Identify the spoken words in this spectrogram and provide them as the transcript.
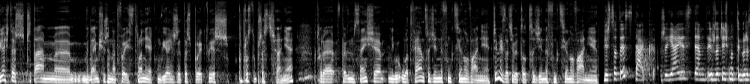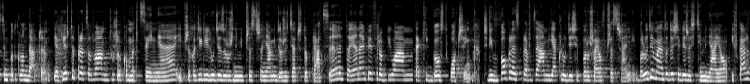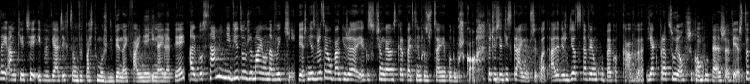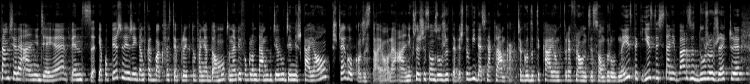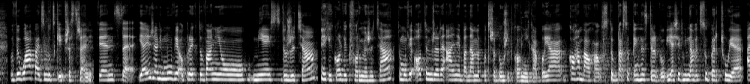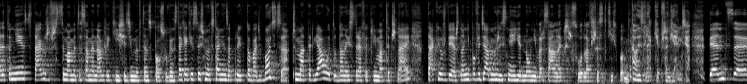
Mówiłaś też, czytałem, e, wydaje mi się, że na twojej stronie, jak mówiłaś, że też projektujesz po prostu przestrzenie, które w pewnym sensie jakby ułatwiają codzienne funkcjonowanie. Czym jest dla ciebie to codzienne funkcjonowanie? Wiesz co, to jest tak, że ja jestem, już zaczęliśmy od tego, że jestem podglądaczem. Jak jeszcze pracowałam dużo komercyjnie i przychodzili ludzie z różnymi przestrzeniami do życia czy do pracy, to ja najpierw robiłam taki ghost watching, czyli w ogóle sprawdzałam, jak ludzie się poruszają w przestrzeni, bo ludzie mają to do siebie, że ściemniają i w każdej ankiecie i wywiadzie chcą wypaść możliwie najfajniej i najlepiej, albo sami nie wiedzą, że mają nawyki. Wiesz, nie zwracają uwagi, że jak ściągają skarpetki, na przykład rzucają je pod łóżko. To oczywiście taki skrajny przykład, ale wiesz, gdzie odstawiają kubek od kawy, jak pracują przy komputerze, wiesz, co tam się realnie dzieje, więc ja po pierwsze, jeżeli na przykład była kwestia projektowania domu, to najpierw oglądałam, gdzie ludzie mieszkają, z czego korzystają realnie, które jeszcze są zużyte, wiesz, to widać na klamkach, czego dotykają, które fronty są brudne. Jest taki, jesteś w stanie bardzo dużo rzeczy wyłapać z ludzkiej przestrzeni. Więc e, ja jeżeli mówię o projektowaniu miejsc do życia, jakiejkolwiek formy życia, to mówię o tym, że realnie badamy potrzeby użytkownika, bo ja kocham Bauhaus, to bardzo piękny styl był i ja się w nim nawet super czuję, ale to nie jest tak, że wszyscy mamy te same nawyki i siedzimy w ten sposób, więc tak jak jesteśmy w stanie zaprojektować bodźce, czy materiały do danej strefy klimatycznej, tak już wiesz, no nie powiedziałabym, że istnieje jedno uniwersalne krzesło dla wszystkich, bo to jest lekkie przegięcie. Więc,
